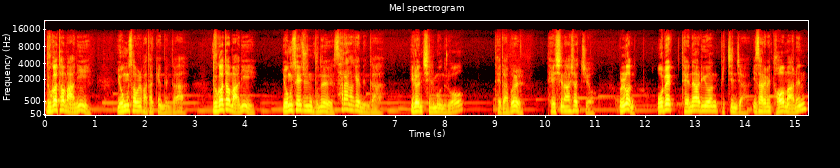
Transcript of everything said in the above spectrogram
누가 더 많이 용서를 받았겠는가? 누가 더 많이 용서해 준 분을 사랑하겠는가? 이런 질문으로 대답을 대신하셨죠. 물론 500데나리온 빚진 자, 이 사람이 더 많은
